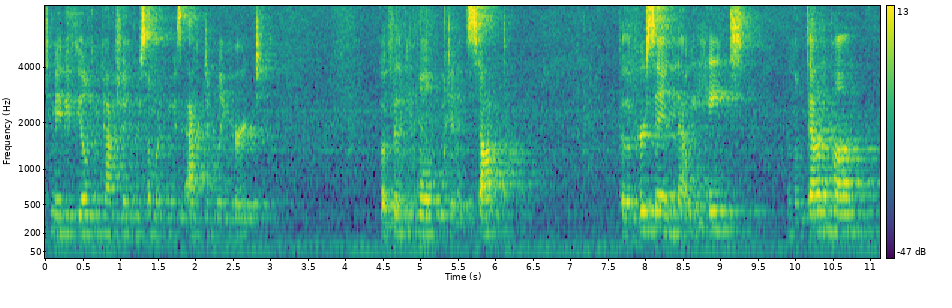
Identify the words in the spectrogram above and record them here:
to maybe feel compassion for someone who is actively hurt, but for the people who didn't stop, for the person that we hate and look down upon,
